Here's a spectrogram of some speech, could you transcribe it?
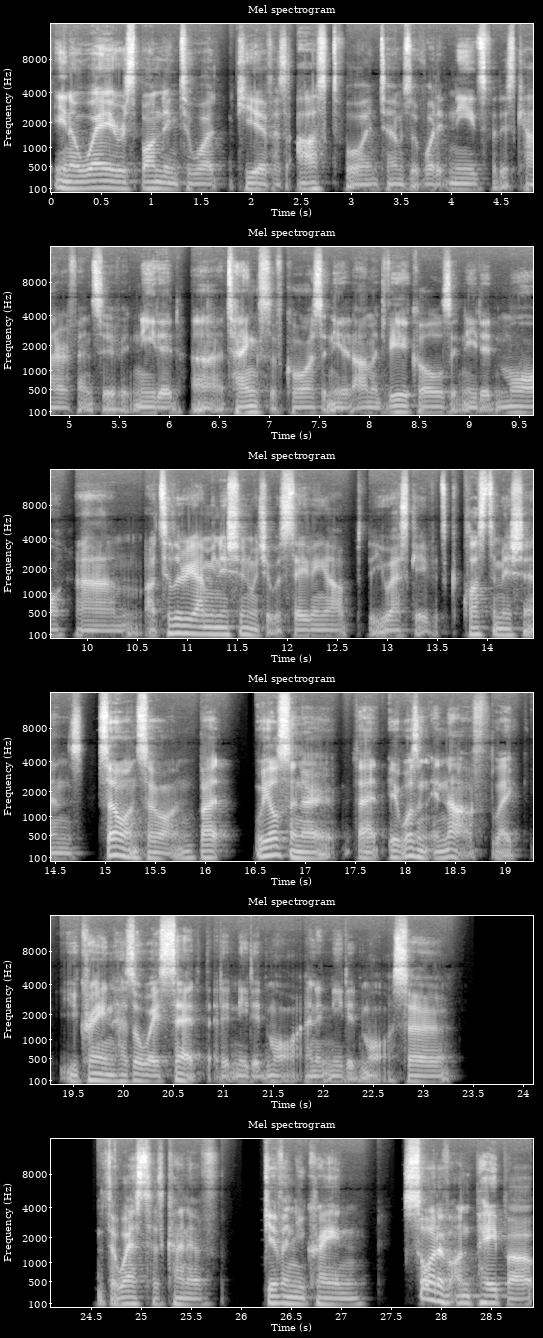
in a way responding to what Kiev has asked for in terms of what it needs for this counteroffensive. It needed uh, tanks, of course, it needed armored vehicles, it needed more um, artillery ammunition, which it was saving up. The US gave its cluster munitions, so on, so on. But we also know that it wasn't enough. Like Ukraine has always said that it needed more and it needed more. So the West has kind of given Ukraine sort of on paper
